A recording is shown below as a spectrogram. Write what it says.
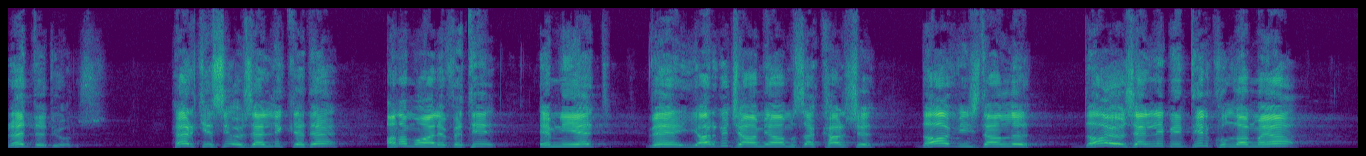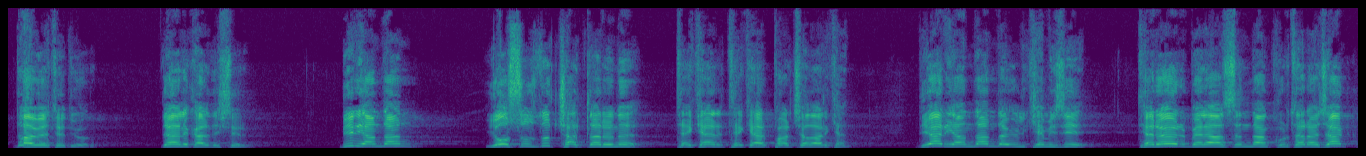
reddediyoruz. Herkesi özellikle de ana muhalefeti, emniyet ve yargı camiamıza karşı daha vicdanlı, daha özenli bir dil kullanmaya davet ediyorum. Değerli kardeşlerim, bir yandan yolsuzluk çarklarını teker teker parçalarken diğer yandan da ülkemizi terör belasından kurtaracak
